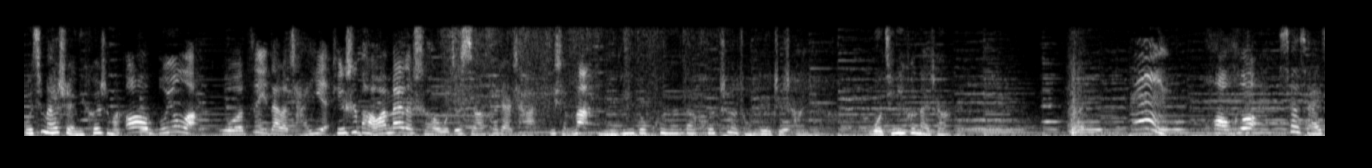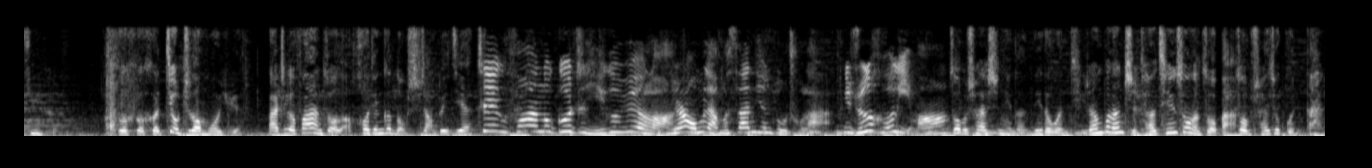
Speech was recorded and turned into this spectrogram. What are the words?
我去买水，你喝什么？哦，不用了，我自己带了茶叶。平时跑外卖的时候，我就喜欢喝点茶提神嘛。米粒都困难到喝这种劣质茶叶了，我请你喝奶茶。嗯，好喝，下次还请你喝。呵呵呵，就知道摸鱼。把这个方案做了，后天跟董事长对接。这个方案都搁置一个月了，你让我们两个三天做出来，你觉得合理吗？做不出来是你能力的问题，人不能只挑轻松的做吧？做不出来就滚蛋。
